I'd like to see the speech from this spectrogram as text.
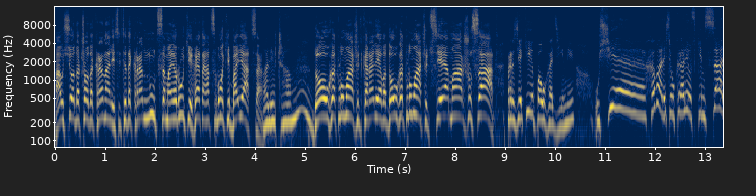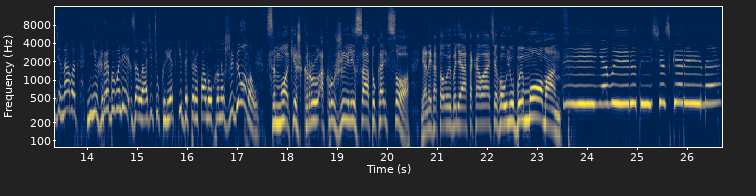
а ўсё да чого дакраналіся ці дакрануцца мае рукі гэтага цмокі баяцца. Але чаму? Доўга тлумачыць каралева, доўга тлумачыць все марш у сад. Праз якія паўгадзіны усе хаваліся ў каралеўскім садзе, нават не грэбавалі залазіць у клеткі да перапалоханых жывёлаў. Цмокі ж кру акружылі сад у кальцо. Яны гатовы былі атакаваць яго ў любы момант. Ты не вырутыся, скарына.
